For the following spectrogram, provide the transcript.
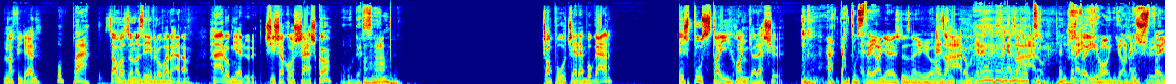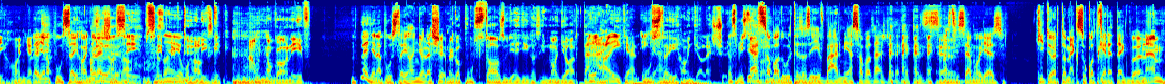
Na figyeld, Hoppá! szavazzon az év rovarára. Három jelült. Sisakos sáska, Ó, de Aha. szép. csapó cserebogár, és pusztai hangyaleső. Hát a pusztai angyal, ez nagyon jó Ez a három gyerekek, ez a három. Pusztai hangyaleső. Pusztai hangyal. Legyen a pusztai Az hangyaleső? olyan szép, Az szépnek olyan jól hangzik. Hát, maga a név. Legyen a pusztai hangyaleső. Meg a puszta az ugye egy igazi magyar táj. Ja, igen, igen. Pusztai hangyaleső. Ez biztos. Elszabadult ez az év bármilyen szavazás, gyerekek. Ez, azt hiszem, hogy ez kitört a megszokott keretekből, nem?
